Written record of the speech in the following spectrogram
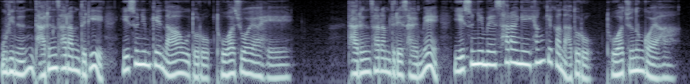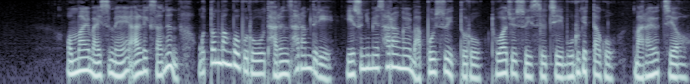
우리는 다른 사람들이 예수님께 나아오도록 도와주어야 해. 다른 사람들의 삶에 예수님의 사랑의 향기가 나도록 도와주는 거야. 엄마의 말씀에 알렉사는 어떤 방법으로 다른 사람들이 예수님의 사랑을 맛볼 수 있도록 도와줄 수 있을지 모르겠다고 말하였지요.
